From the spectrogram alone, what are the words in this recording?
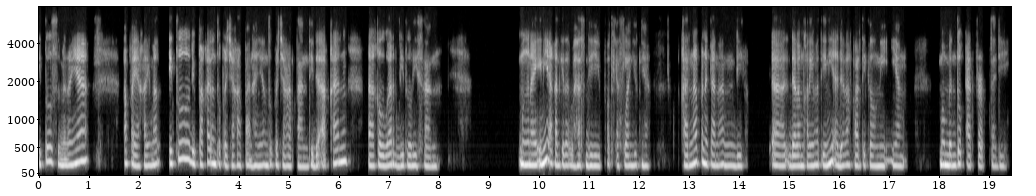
itu sebenarnya apa ya kalimat itu dipakai untuk percakapan hanya untuk percakapan tidak akan uh, keluar di tulisan. Mengenai ini akan kita bahas di podcast selanjutnya karena penekanan di uh, dalam kalimat ini adalah partikel ni yang membentuk adverb tadi.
